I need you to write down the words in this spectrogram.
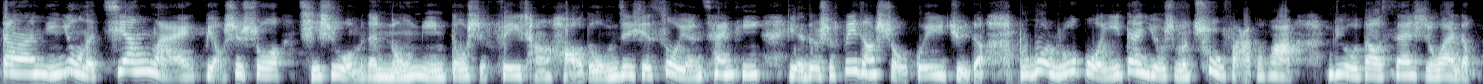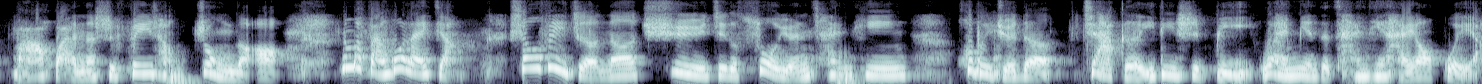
当然您用了将来，表示说，其实我们的农民都是非常好的，我们这些溯源餐厅也都是非常守规矩的。不过，如果一旦有什么处罚的话，六到三十万的罚款呢是非常重的啊。那么反过来讲，消费者呢去这个溯源餐厅，会不会觉得价格一定是比外面的餐厅还要贵啊？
